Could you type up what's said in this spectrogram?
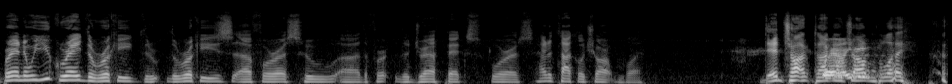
Brandon, will you grade the rookie the, the rookies uh, for us? Who uh, the fir- the draft picks for us? How did Taco Charlton play? Did Ch- Taco Well, he- Charlton play?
